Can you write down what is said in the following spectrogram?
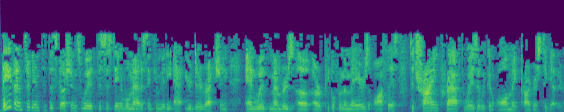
They've entered into discussions with the Sustainable Madison Committee at your direction and with members or people from the mayor's office to try and craft ways that we can all make progress together.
